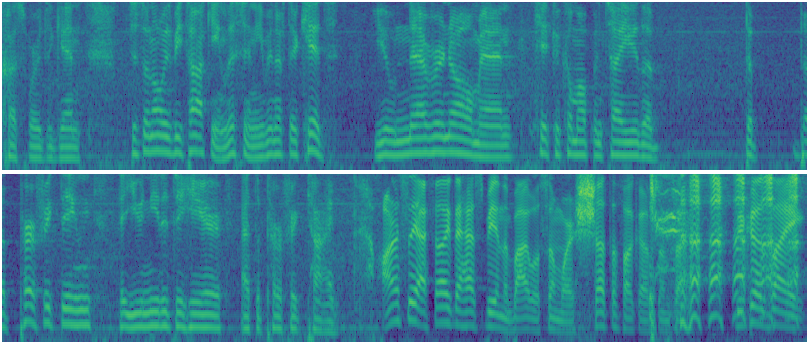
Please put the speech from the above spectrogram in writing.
cuss words again. Just don't always be talking. Listen, even if they're kids, you never know, man. Kid could come up and tell you the the the perfect thing that you needed to hear at the perfect time. honestly i feel like that has to be in the bible somewhere shut the fuck up sometimes because like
